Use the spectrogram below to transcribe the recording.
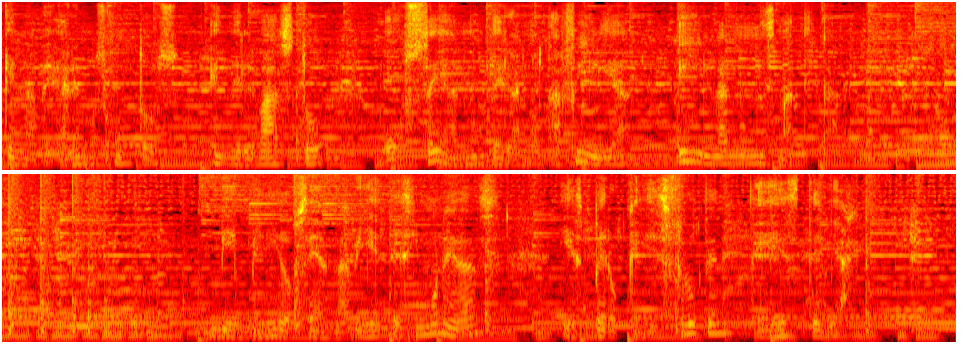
que navegaremos juntos en el vasto océano de la notafilia y la numismática. Bienvenidos sean a billetes y monedas y espero que disfruten de este viaje.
